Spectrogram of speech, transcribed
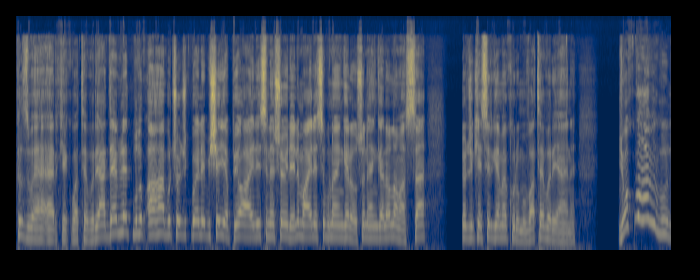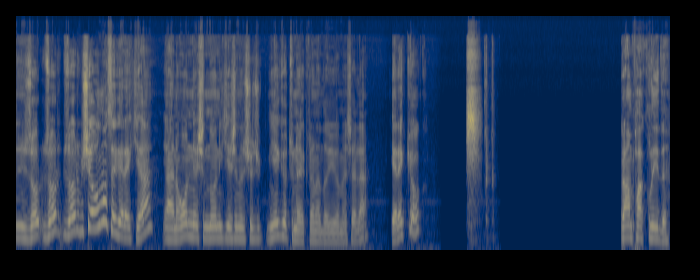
Kız veya erkek whatever. Ya devlet bulup aha bu çocuk böyle bir şey yapıyor. Ailesine söyleyelim. Ailesi buna engel olsun. Engel olamazsa çocuk esirgeme kurumu whatever yani. Yok mu abi bu zor zor zor bir şey olmasa gerek ya. Yani 10 yaşında 12 yaşında çocuk niye götünü ekrana dayıyor mesela? Gerek yok. Trump haklıydı.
